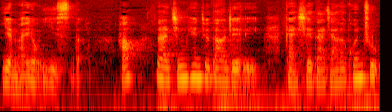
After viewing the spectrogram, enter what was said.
也蛮有意思的。好，那今天就到这里，感谢大家的关注。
